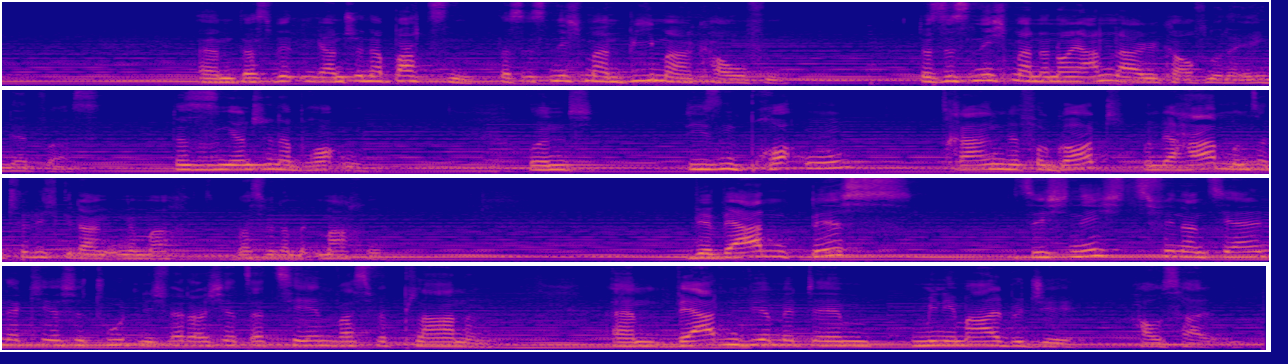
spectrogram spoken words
Ähm, das wird ein ganz schöner Batzen. Das ist nicht mal ein Beamer kaufen. Das ist nicht mal eine neue Anlage kaufen oder irgendetwas. Das ist ein ganz schöner Brocken. Und diesen Brocken tragen wir vor Gott und wir haben uns natürlich Gedanken gemacht, was wir damit machen. Wir werden bis sich nichts finanziell in der Kirche tut, und ich werde euch jetzt erzählen, was wir planen, ähm, werden wir mit dem Minimalbudget haushalten.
